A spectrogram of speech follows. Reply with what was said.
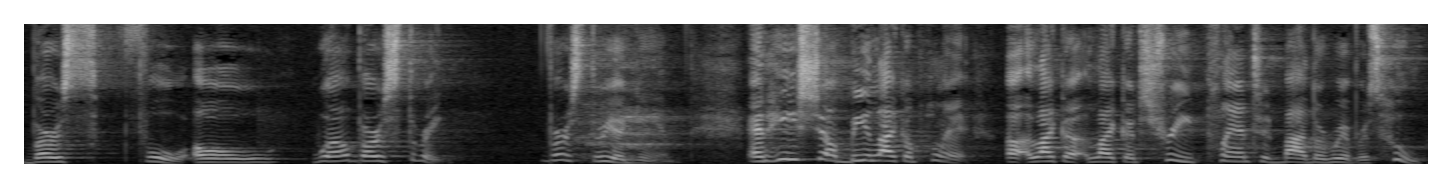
verse 4. Oh, well, verse 3. Verse 3 again. And he shall be like a plant, uh, like a like a tree planted by the rivers. Who?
